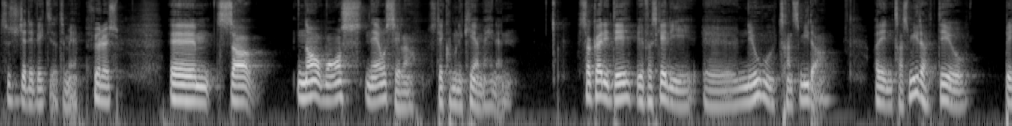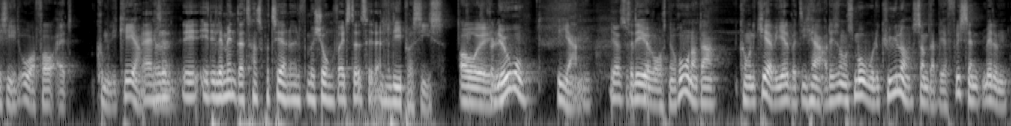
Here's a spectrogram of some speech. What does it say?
så synes jeg, det er vigtigt at tage med. Fyr løs. Øhm, så når vores nerveceller skal kommunikere med hinanden, så gør de det ved forskellige øh, neurotransmittere. Og en transmitter, det er jo basically et ord for at kommunikere. Ja, er det et element, der transporterer noget information fra et sted til et andet. Lige præcis. Og øh, neuro i hjernen. Ja, Så det er jo vores neuroner, der kommunikerer ved hjælp af de her, og det er sådan nogle små molekyler, som der bliver frisendt mellem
